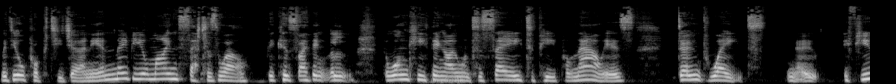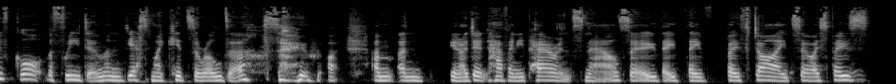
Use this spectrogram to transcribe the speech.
with your property journey and maybe your mindset as well. Because I think the the one key thing I want to say to people now is don't wait you know, if you've got the freedom, and yes, my kids are older, so I, um, and you know, I don't have any parents now, so they they've both died. So I suppose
